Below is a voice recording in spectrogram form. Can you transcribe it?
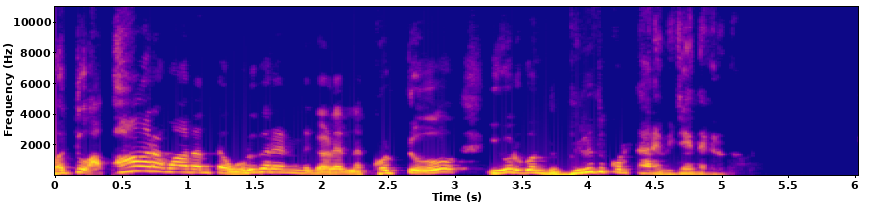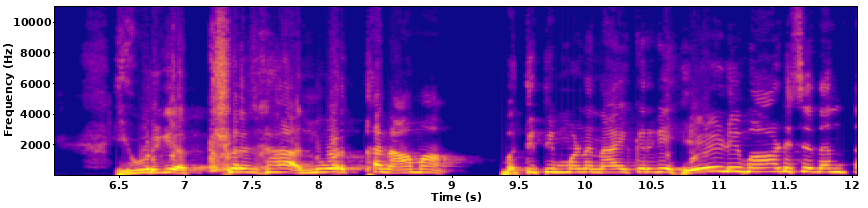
ಮತ್ತು ಅಪಾರವಾದಂತ ಉಡುಗೊರೆಗಳನ್ನ ಕೊಟ್ಟು ಇವ್ರಿಗೊಂದು ಬಿರುದು ಕೊಡ್ತಾರೆ ವಿಜಯನಗರದವರು. ಇವರಿಗೆ ಅಕ್ಷರಶಃ ಅನ್ವರ್ಥ ನಾಮ. ಮತ್ತಿ ತಿಮ್ಮಣ್ಣ ನಾಯಕರಿಗೆ ಹೇಳಿ ಮಾಡಿಸದಂತ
